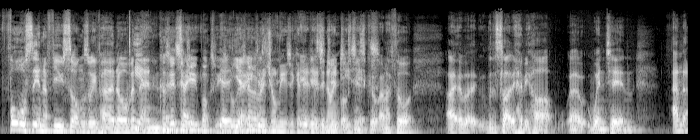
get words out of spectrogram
Force in a few songs we've heard of, and Yeah, then 'cause it's a jukebox musical. There's no because original music in it, It is it's a jukebox 90s musical, hits. and I thought, I, uh, with a slightly heavy heart, uh, went in. And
